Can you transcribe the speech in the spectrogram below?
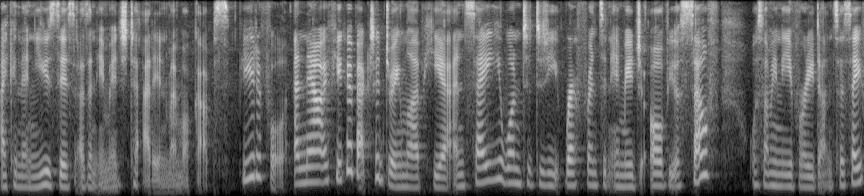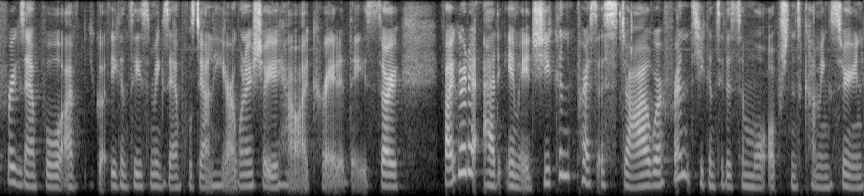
I can then use this as an image to add in my mockups. Beautiful. And now if you go back to Dreamlab here and say you wanted to reference an image of yourself or something that you've already done. So say for example, I've got, you can see some examples down here. I want to show you how I created these. So if I go to add image, you can press a style reference. You can see there's some more options coming soon.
